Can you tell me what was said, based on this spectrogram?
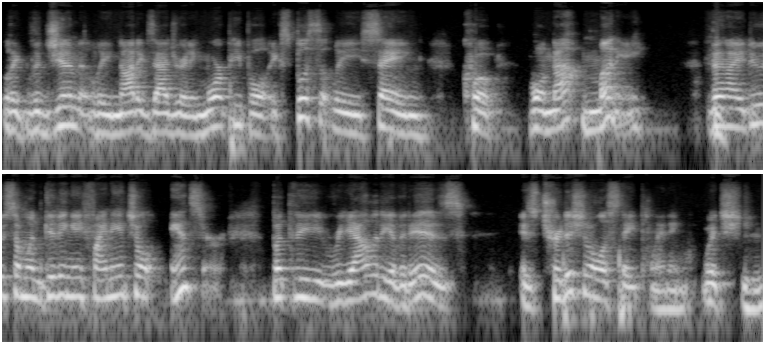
like legitimately not exaggerating more people explicitly saying quote well not money than i do someone giving a financial answer but the reality of it is is traditional estate planning which mm-hmm.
